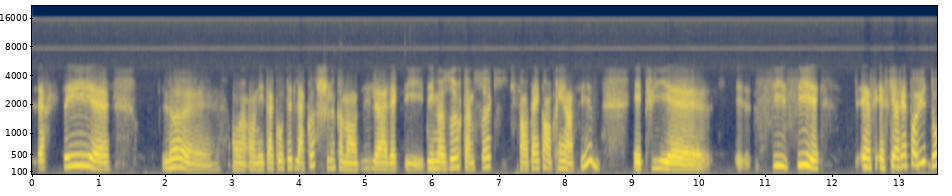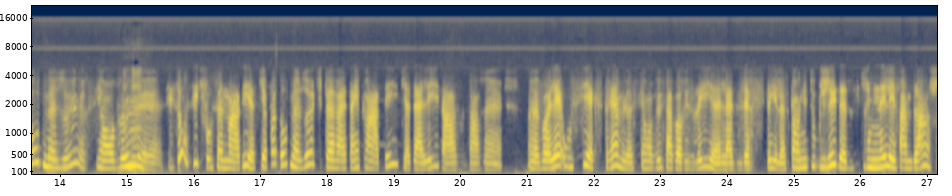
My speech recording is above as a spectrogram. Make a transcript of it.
diversité. Là, on, est à côté de la coche, là, comme on dit, là, avec des, des mesures comme ça qui, qui sont incompréhensibles. Et puis, euh, si, si, est-ce qu'il n'y aurait pas eu d'autres mesures, si on veut, mm-hmm. euh, c'est ça aussi qu'il faut se demander, est-ce qu'il n'y a pas d'autres mesures qui peuvent être implantées que d'aller dans, dans un, un volet aussi extrême, là, si on veut favoriser euh, la diversité. Est-ce qu'on est obligé de discriminer les femmes blanches?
